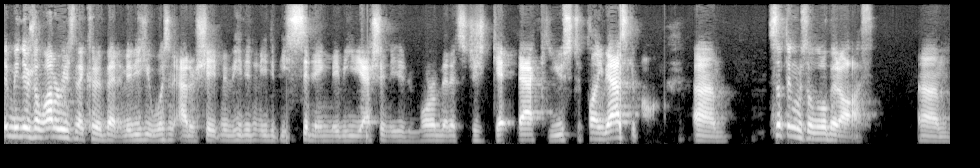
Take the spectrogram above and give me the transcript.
I mean, there's a lot of reasons that could have been. Maybe he wasn't out of shape. Maybe he didn't need to be sitting. Maybe he actually needed more minutes to just get back used to playing basketball. Um, something was a little bit off. Um,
